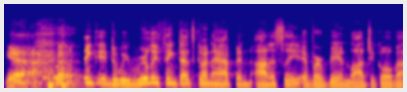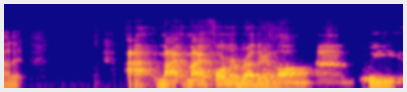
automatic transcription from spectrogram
Yeah. Do, think, do we really think that's going to happen honestly if we're being logical about it I, my my former brother-in-law, um, we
